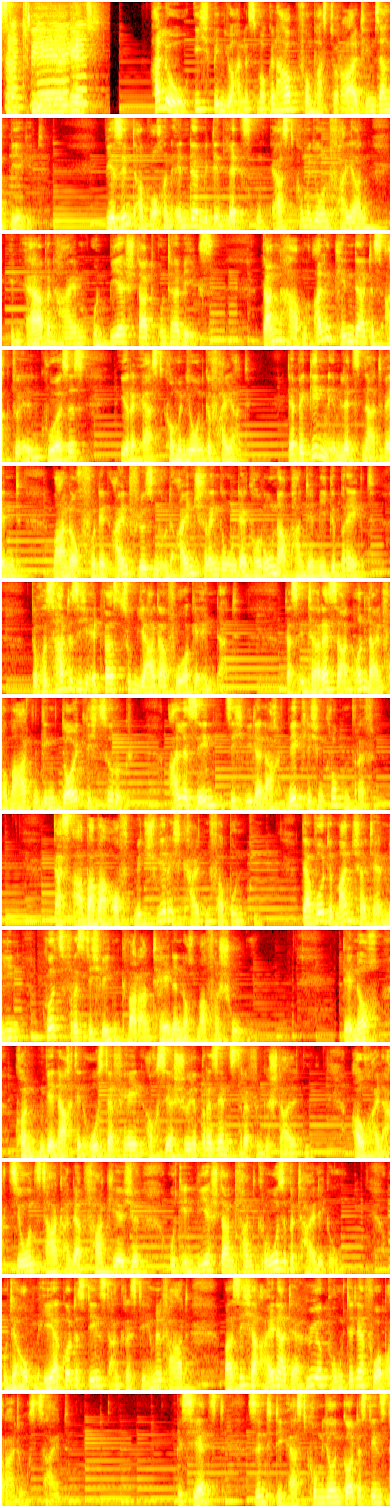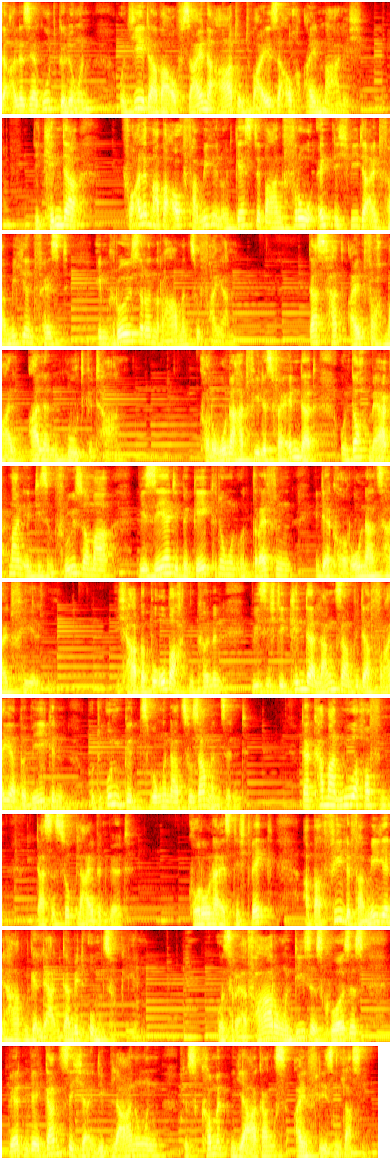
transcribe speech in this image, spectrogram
St. Birgit. Hallo, ich bin Johannes Mockenhaupt vom Pastoralteam St. Birgit. Wir sind am Wochenende mit den letzten Erstkommunionfeiern in Erbenheim und Bierstadt unterwegs. Dann haben alle Kinder des aktuellen Kurses ihre Erstkommunion gefeiert. Der Beginn im letzten Advent war noch von den Einflüssen und Einschränkungen der Corona-Pandemie geprägt. Doch es hatte sich etwas zum Jahr davor geändert. Das Interesse an Online-Formaten ging deutlich zurück. Alle sehnten sich wieder nach wirklichen Gruppentreffen. Das aber war oft mit Schwierigkeiten verbunden. Da wurde mancher Termin kurzfristig wegen Quarantäne nochmal verschoben. Dennoch konnten wir nach den Osterferien auch sehr schöne Präsenztreffen gestalten. Auch ein Aktionstag an der Pfarrkirche und in Bierstand fand große Beteiligung. Und der Open-Air-Gottesdienst an Christi Himmelfahrt war sicher einer der Höhepunkte der Vorbereitungszeit. Bis jetzt sind die Erstkommunion-Gottesdienste alle sehr gut gelungen und jeder war auf seine Art und Weise auch einmalig. Die Kinder, vor allem aber auch Familien und Gäste waren froh, endlich wieder ein Familienfest im größeren Rahmen zu feiern. Das hat einfach mal allen gut getan. Corona hat vieles verändert und doch merkt man in diesem Frühsommer, wie sehr die Begegnungen und Treffen in der Corona-Zeit fehlten. Ich habe beobachten können, wie sich die Kinder langsam wieder freier bewegen und ungezwungener zusammen sind. Da kann man nur hoffen, dass es so bleiben wird. Corona ist nicht weg, aber viele Familien haben gelernt, damit umzugehen. Unsere Erfahrungen dieses Kurses werden wir ganz sicher in die Planungen des kommenden Jahrgangs einfließen lassen.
